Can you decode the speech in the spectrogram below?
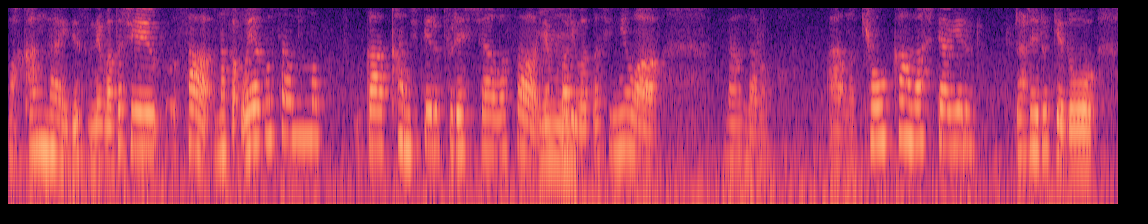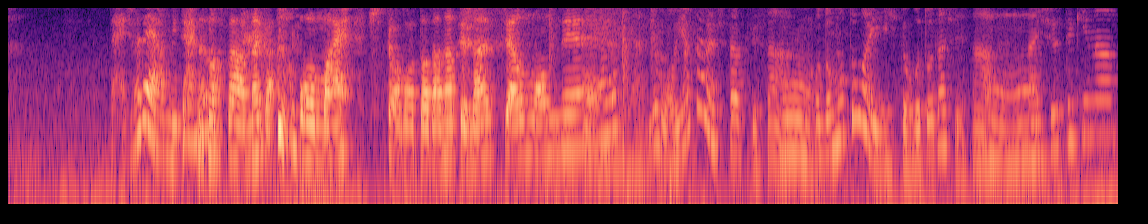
わかんないですね私さなんか親御さんのが感じてるプレッシャーはさやっぱり私には、なんだろうあの共感はしてあげられるけど大丈夫だよみたいなのはさ なんかお前人事だなってなっちゃうもんいやいね。やでも親からしたってさ、うん子供とはいえ人事だしさ、うんうん最終的な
